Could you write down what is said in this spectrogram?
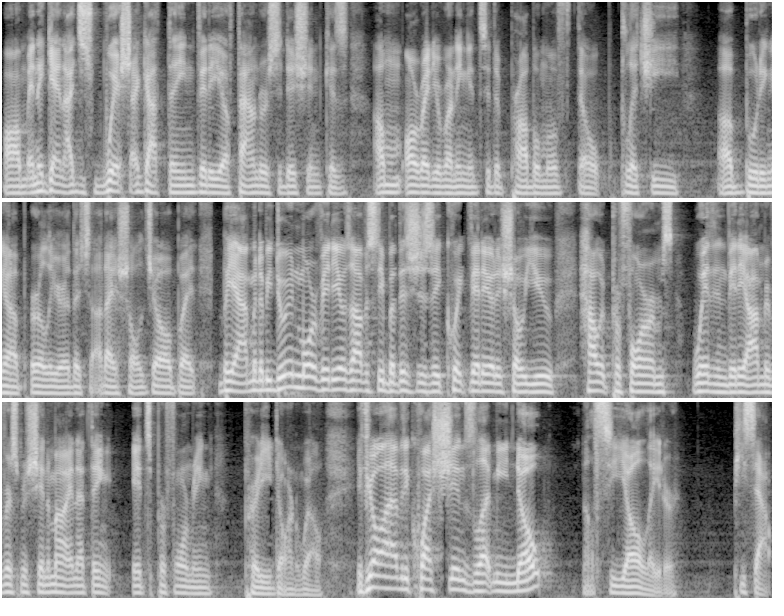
Um, and again, I just wish I got the NVIDIA Founders Edition because I'm already running into the problem of the glitchy uh, booting up earlier that I showed Joe. But but yeah, I'm gonna be doing more videos, obviously. But this is just a quick video to show you how it performs with NVIDIA Omniverse Machinima, and I think it's performing pretty darn well. If y'all have any questions, let me know, and I'll see y'all later. Peace out.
